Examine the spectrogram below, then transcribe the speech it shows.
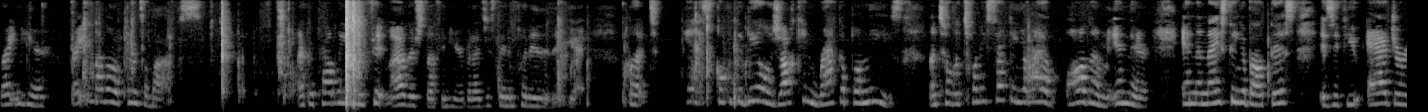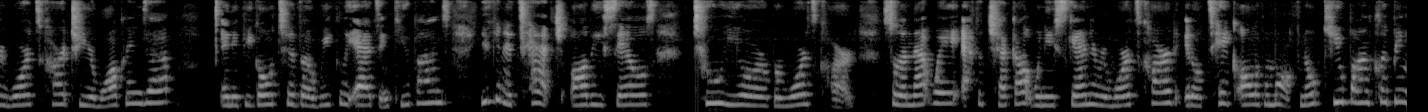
right in here. Right in my little pencil box. I could probably even fit my other stuff in here, but I just didn't put it in it yet. But yes, go with the deals. Y'all can rack up on these until the 22nd. Y'all have all them in there. And the nice thing about this is if you add your rewards card to your Walgreens app, and if you go to the weekly ads and coupons, you can attach all these sales to your rewards card. So then that way at the checkout, when you scan your rewards card, it'll take all of them off. No coupon clipping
